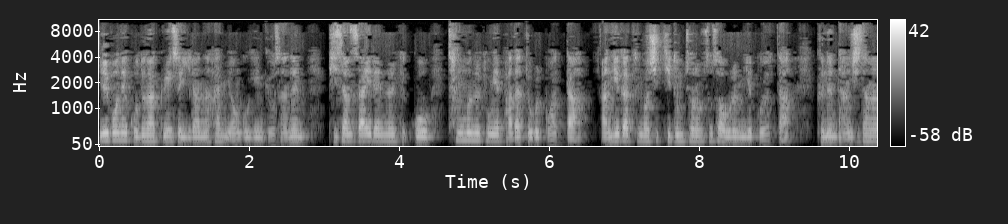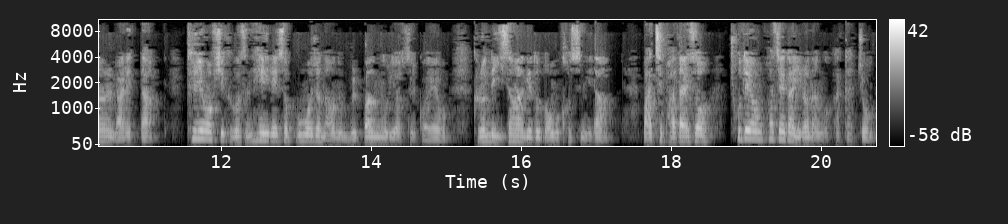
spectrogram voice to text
일본의 고등학교에서 일하는 한 영국인 교사는 비상 사이렌을 듣고 창문을 통해 바다 쪽을 보았다. 안개 같은 것이 기둥처럼 솟아오르는 게 보였다. 그는 당시 상황을 말했다. 틀림없이 그것은 헤일에서 뿜어져 나오는 물방울이었을 거예요. 그런데 이상하게도 너무 컸습니다. 마치 바다에서 초대형 화재가 일어난 것 같았죠.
